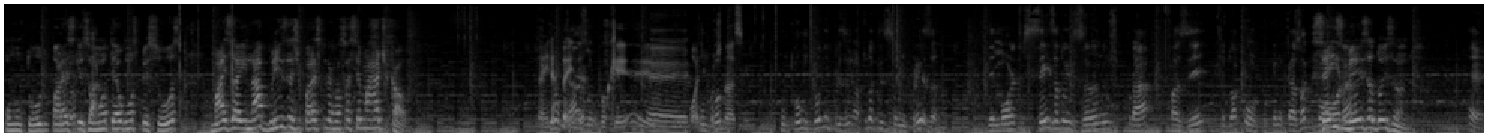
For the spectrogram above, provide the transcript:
como um todo, parece que eles vão manter algumas pessoas, mas aí na Blizzard parece que o negócio vai ser mais radical. Ainda No bem, né? caso, Porque É, pode com continuar todo- assim. com- como toda empresa, toda aquisição de empresa demora entre 6 a 2 anos para fazer efetuar a compra, porque no caso agora Seis meses a dois anos. É,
